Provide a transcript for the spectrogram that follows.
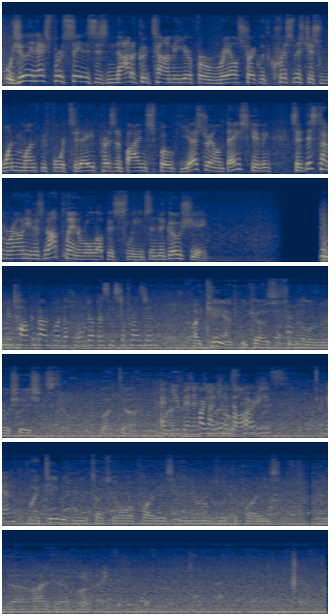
Well, Julian, experts say this is not a good time of year for a rail strike with Christmas just one month before today. President Biden spoke yesterday on Thanksgiving, said this time around he does not plan to roll up his sleeves and negotiate. Can you talk about what the holdup is, Mr. President? I can't because it's the middle of negotiations still. But uh, have my, you been in touch with the parties? Again? My team has been in touch with all the parties, in rooms with the parties, and uh, I have. Uh,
